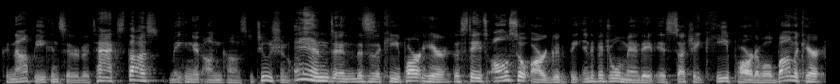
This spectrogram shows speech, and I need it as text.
could not be considered a tax, thus making it unconstitutional. And, and this is a key part here, the states also argued that the individual mandate is such a key part of Obamacare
